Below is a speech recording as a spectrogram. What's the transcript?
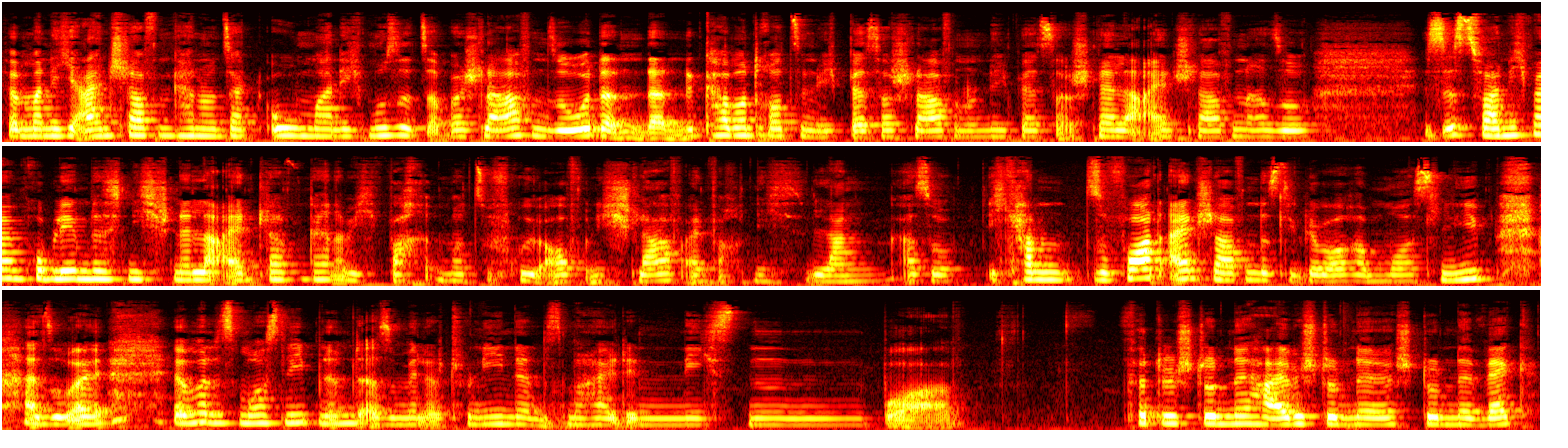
wenn man nicht einschlafen kann und sagt, oh Mann, ich muss jetzt aber schlafen, so, dann, dann kann man trotzdem nicht besser schlafen und nicht besser, schneller einschlafen. Also es ist zwar nicht mein Problem, dass ich nicht schneller einschlafen kann, aber ich wache immer zu früh auf und ich schlafe einfach nicht lang. Also ich kann sofort einschlafen, das liegt aber auch am More Sleep. Also weil, wenn man das More Sleep nimmt, also Melatonin, dann ist man halt in den nächsten, boah, Viertelstunde, halbe Stunde, Stunde weg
